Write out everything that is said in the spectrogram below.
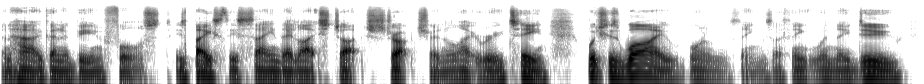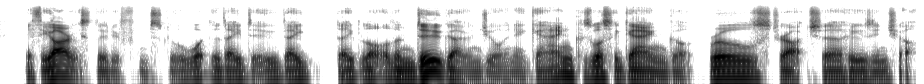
and how they're going to be enforced. He's basically saying they like stru- structure and like routine, which is why one of the things I think when they do if they are excluded from school, what do they do? They, they a lot of them do go and join a gang because what's a gang got? Rules, structure, who's in charge.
